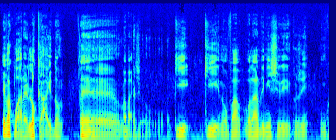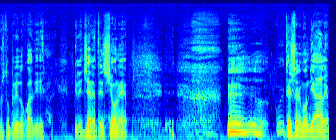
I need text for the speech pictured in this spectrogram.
evacuare l'Hokkaido. Eh, vabbè, chi, chi, non fa volare dei missili così in questo periodo qua di, di leggera tensione, eh, tensione mondiale,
